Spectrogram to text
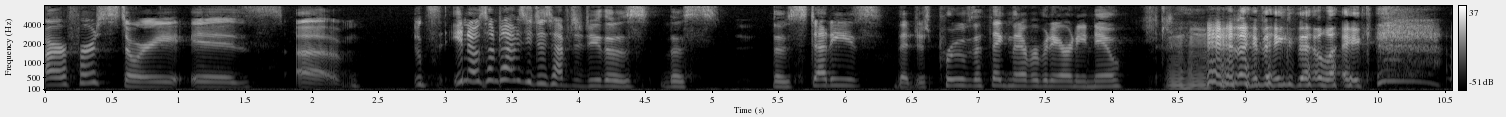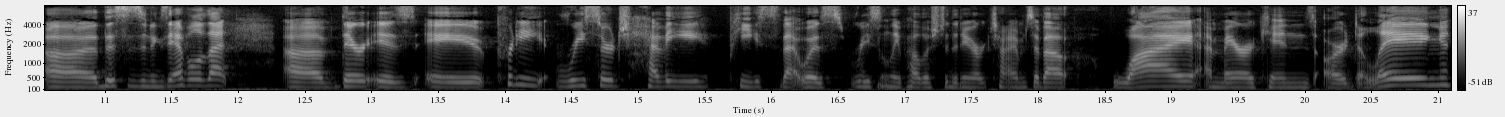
our first story is, um, it's you know sometimes you just have to do those those those studies that just prove the thing that everybody already knew, and I think that like uh, this is an example of that. Uh, there is a pretty research heavy piece that was recently published in the New York Times about why Americans are delaying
